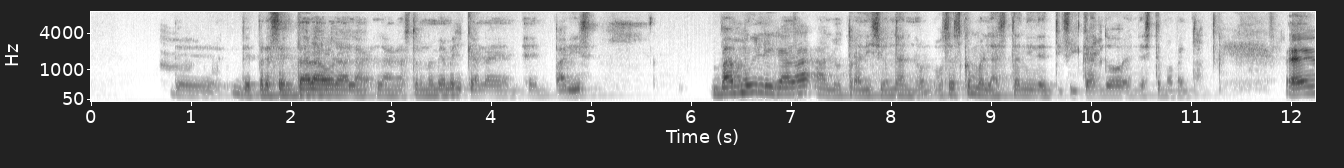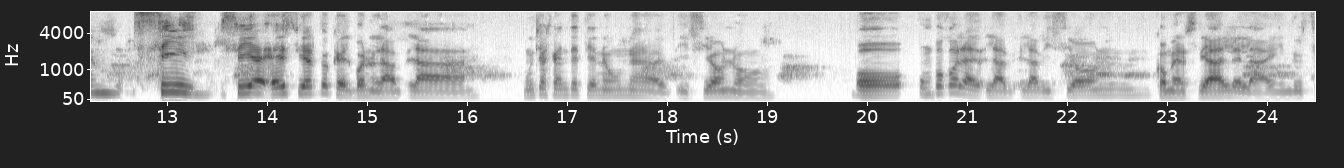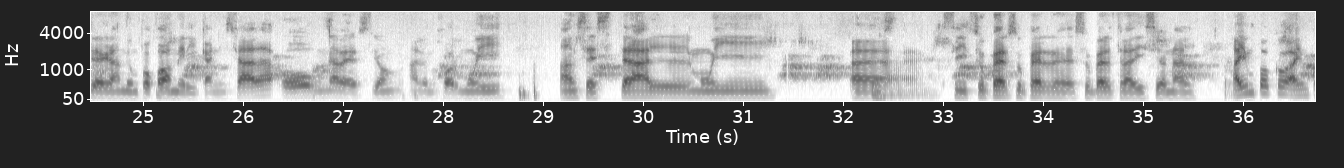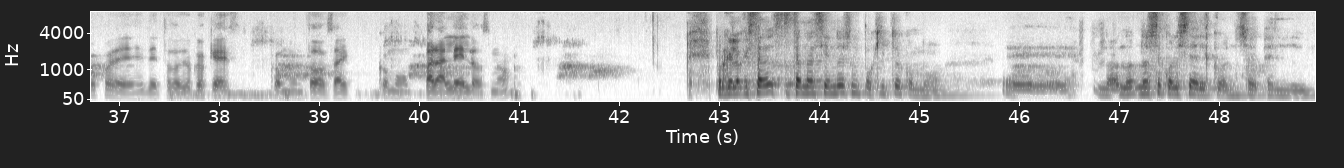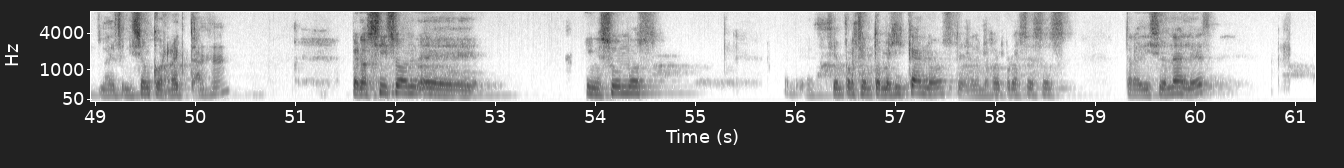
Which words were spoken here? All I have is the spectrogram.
de, de presentar ahora la, la gastronomía mexicana en, en, París va muy ligada a lo tradicional, ¿no? O sea, es como la están identificando en este momento. Eh, sí, sí, es cierto que, bueno, la, la, mucha gente tiene una visión o, o un poco la, la, la, visión comercial de la industria grande un poco americanizada o una versión a lo mejor muy ancestral, muy, uh, sí, súper, súper, súper tradicional. Hay un poco, hay un poco de, de todo. Yo creo que es como en todos, hay como paralelos, ¿no? Porque lo que están haciendo es un poquito como, eh, no, no, no, sé cuál es el, la definición correcta, uh -huh. pero sí son eh, insumos 100% mexicanos, a lo mejor procesos tradicionales,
